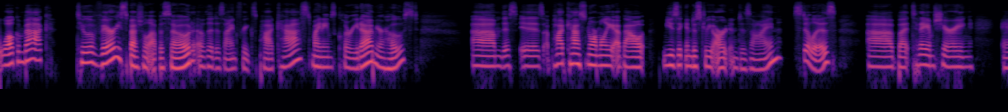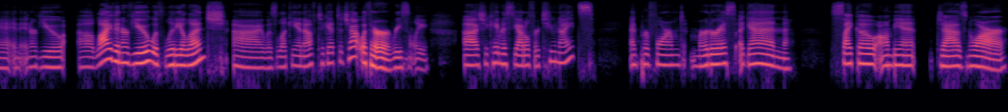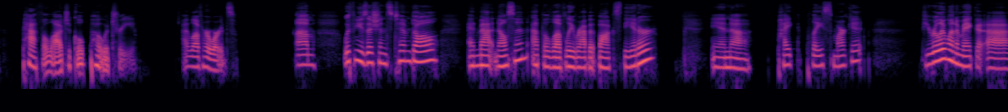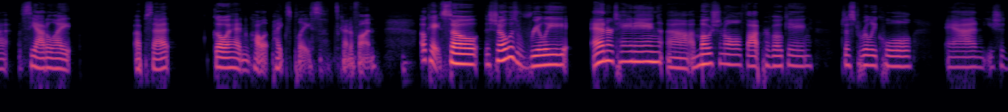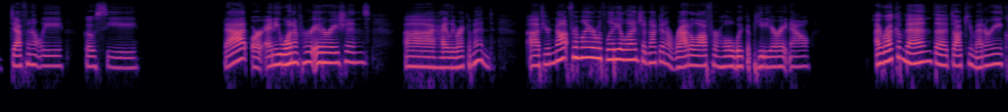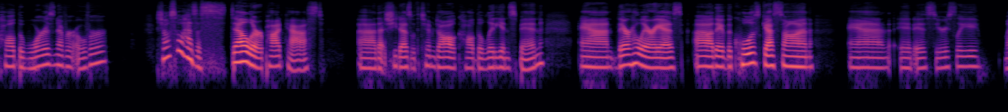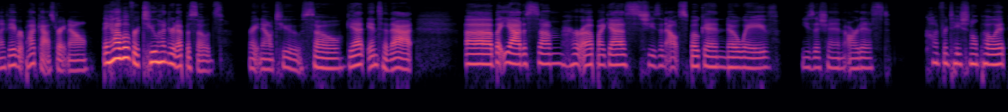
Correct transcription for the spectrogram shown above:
Welcome back to a very special episode of the Design Freaks podcast. My name's Clarita. I'm your host. Um, this is a podcast normally about music industry, art, and design. Still is. Uh, but today I'm sharing a, an interview, a live interview with Lydia Lunch. I was lucky enough to get to chat with her recently. Uh, she came to Seattle for two nights and performed Murderous Again psycho ambient jazz noir pathological poetry. I love her words. Um, with musicians Tim Dahl and Matt Nelson at the lovely Rabbit Box Theater in uh, Pike Place Market. If you really want to make a, a Seattleite upset, go ahead and call it Pike's Place. It's kind of fun. Okay, so the show was really entertaining, uh, emotional, thought provoking, just really cool. And you should definitely go see that or any one of her iterations. Uh, I highly recommend. Uh, if you're not familiar with Lydia Lunch, I'm not going to rattle off her whole Wikipedia right now. I recommend the documentary called The War Is Never Over. She also has a stellar podcast uh, that she does with Tim Dahl called The Lydian Spin and they're hilarious. Uh, they have the coolest guests on, and it is seriously my favorite podcast right now. They have over 200 episodes right now, too. So get into that. Uh, but yeah, to sum her up, I guess she's an outspoken, no wave musician, artist, confrontational poet.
